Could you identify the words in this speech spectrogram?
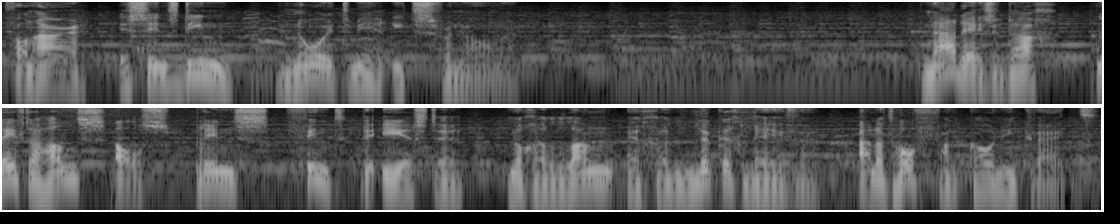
Van haar is sindsdien nooit meer iets vernomen. Na deze dag leefde Hans als prins Vint Eerste nog een lang en gelukkig leven aan het hof van koning Kwijt.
